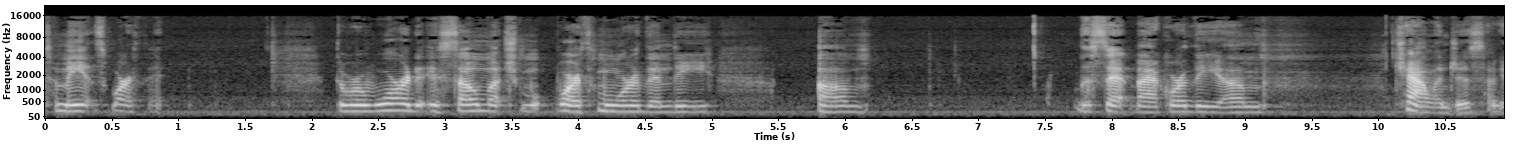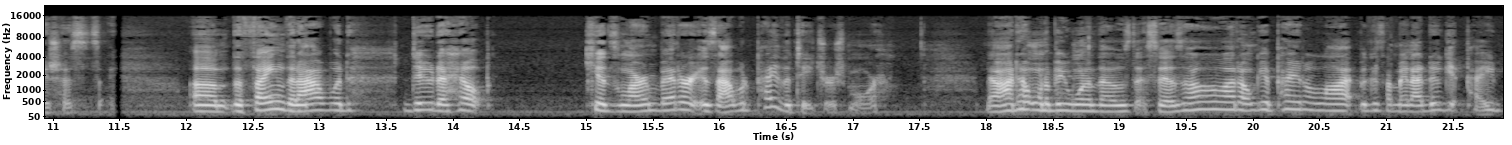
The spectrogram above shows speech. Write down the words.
to me it's worth it. The reward is so much worth more than the um, the setback or the um, challenges, I guess I should say. Um, the thing that I would do to help kids learn better is I would pay the teachers more. Now, I don't want to be one of those that says, oh, I don't get paid a lot because, I mean, I do get paid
